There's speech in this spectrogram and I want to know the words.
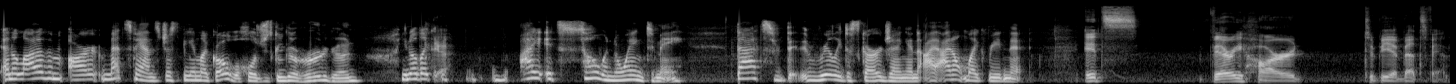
and a lot of them are mets fans just being like oh well just gonna get hurt again you know like yeah. i it's so annoying to me that's really discouraging and I, I don't like reading it it's very hard to be a mets fan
